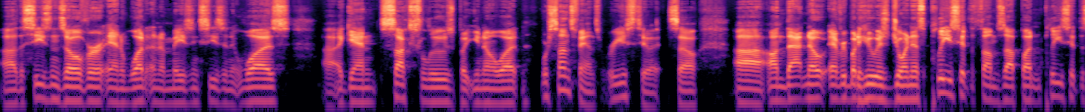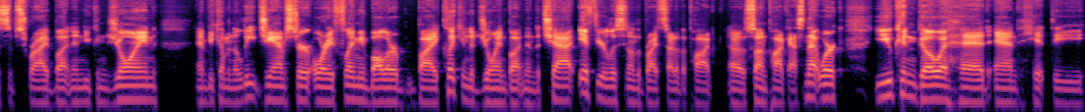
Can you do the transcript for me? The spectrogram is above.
Uh, the season's over, and what an amazing season it was. Uh, again, sucks to lose, but you know what? We're Suns fans. We're used to it. So, uh, on that note, everybody who has joined us, please hit the thumbs up button. Please hit the subscribe button, and you can join and become an elite jamster or a flaming baller by clicking the join button in the chat. If you're listening on the Bright Side of the Pod uh, Sun Podcast Network, you can go ahead and hit the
